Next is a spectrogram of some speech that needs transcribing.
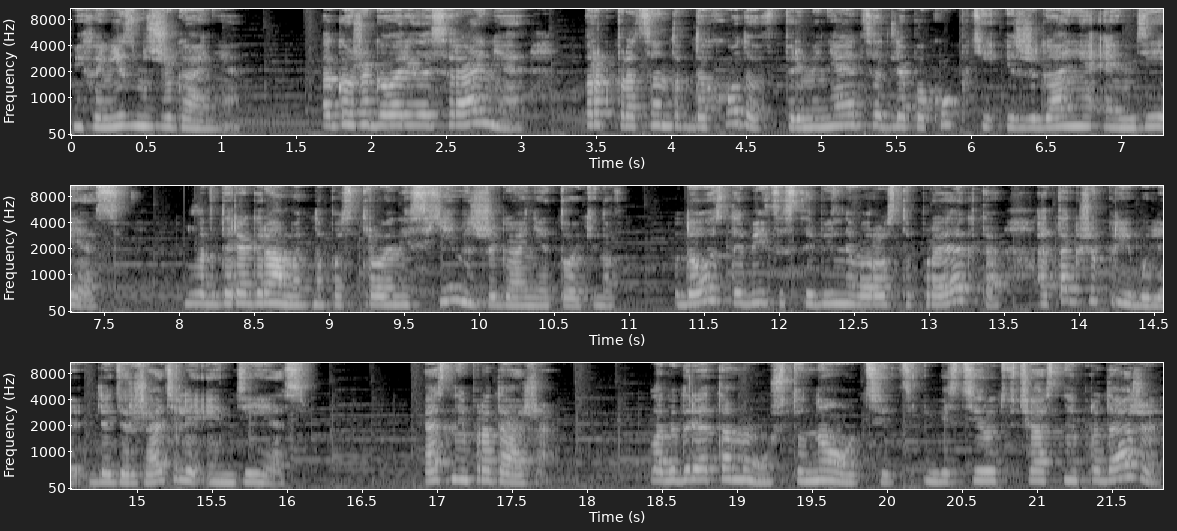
Механизм сжигания. Как уже говорилось ранее, 40% доходов применяется для покупки и сжигания NDS. Благодаря грамотно построенной схеме сжигания токенов удалось добиться стабильного роста проекта, а также прибыли для держателей NDS. Частные продажи. Благодаря тому, что NodeSeeds инвестирует в частные продажи,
